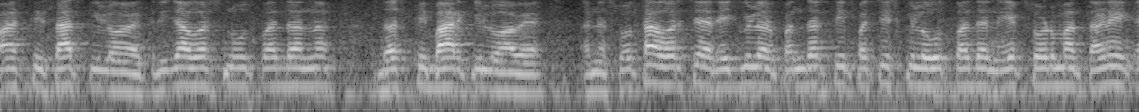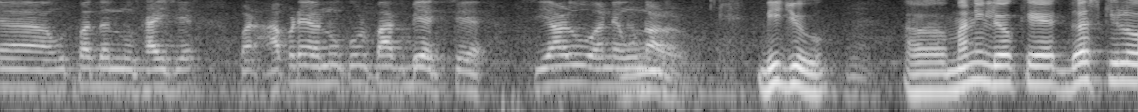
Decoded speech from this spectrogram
પાંચથી સાત કિલો આવે. ત્રીજા વર્ષનું ઉત્પાદન દસથી બાર કિલો આવે. અને ચોથા વર્ષે રેગ્યુલર પંદરથી પચીસ કિલો ઉત્પાદન એક છોડમાં ત્રણેય ઉત્પાદનનું થાય છે. પણ આપણે અનુકૂળ પાક બે જ છે. શિયાળુ અને ઉનાળુ. બીજું માની લો કે દસ કિલો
